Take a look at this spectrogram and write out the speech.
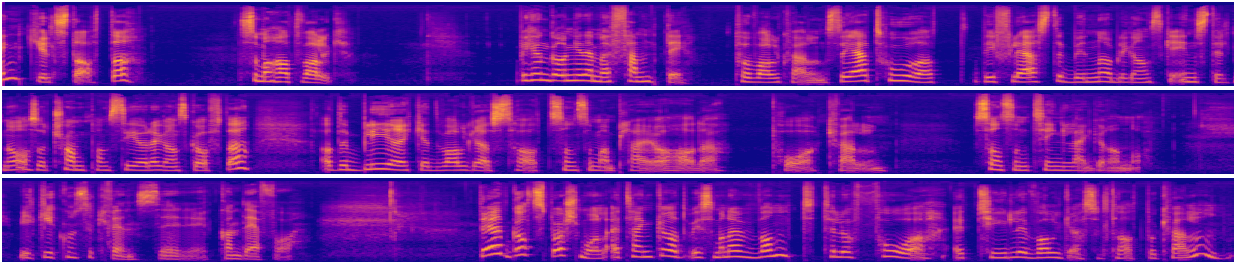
enkeltstater som har hatt valg. Vi kan gange det med 50 på valgkvelden. Så jeg tror at de fleste begynner å bli ganske innstilt nå. Også Trump han sier det ganske ofte. At det blir ikke et valgresultat sånn som man pleier å ha det på kvelden sånn som ting legger an nå. Hvilke konsekvenser kan det få? Det er et godt spørsmål. Jeg tenker at Hvis man er vant til å få et tydelig valgresultat på kvelden,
